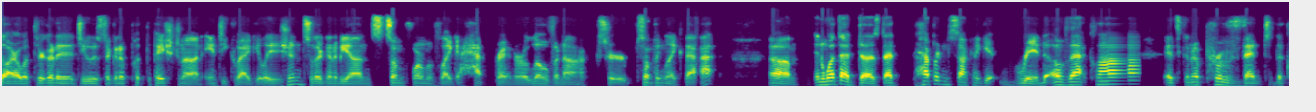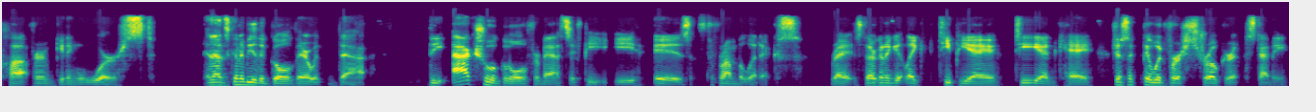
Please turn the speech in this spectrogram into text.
er what they're going to do is they're going to put the patient on anticoagulation so they're going to be on some form of like a heparin or a lovenox or something like that. Um, and what that does that heparin's not going to get rid of that clot. It's going to prevent the clot from getting worse. And that's going to be the goal there with that. The actual goal for massive pe is thrombolytics right? So they're going to get like TPA, TNK, just like they would for a stroke or a STEMI.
